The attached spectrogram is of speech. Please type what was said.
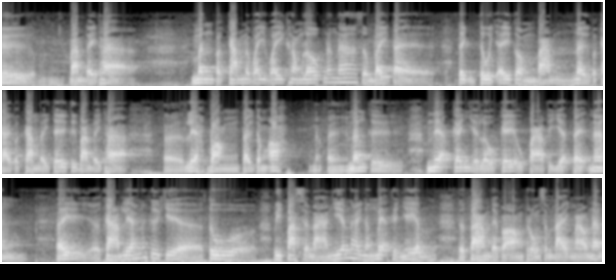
គឺបានដីថាមិនប្រកាន់អ្វីអ្វីក្នុងលោកហ្នឹងណាសំបីតែតិចតួចអីក៏មិនបាននៅប្រកែប្រកាន់អីទេ គឺបានដីថាលះបង់ទៅទាំងអស់ហ្នឹងគឺអ្នកកញ្ញលោកេឧបាទយតិហ្នឹង ហើយការលះហ្នឹងគឺជាតួវិបស្សនាញាណហើយនឹងមគ្គញាណទៅតាមដែលព្រះអង្គទ្រង់សម្ដែងមកហ្នឹង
